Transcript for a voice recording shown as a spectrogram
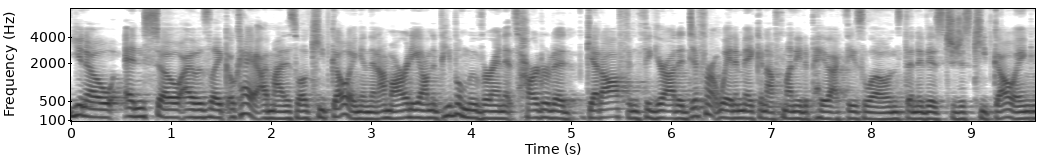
You know, and so I was like, okay, I might as well keep going. And then I'm already on the people mover and it's harder to get off and figure out a different way to make enough money to pay back these loans than it is to just keep going.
